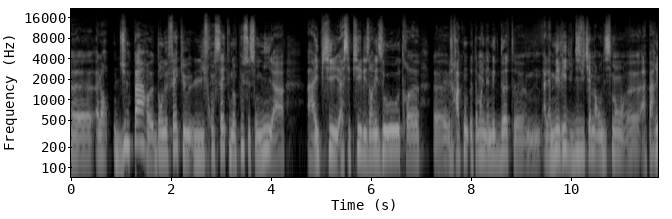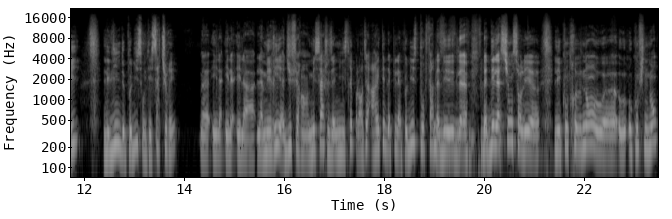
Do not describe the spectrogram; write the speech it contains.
Euh, alors, d'une part, euh, dans le fait que les Français, tout d'un coup, se sont mis à, à, épier, à s'épier les uns les autres. Euh, je raconte notamment une anecdote à la mairie du 18e arrondissement à Paris. Les lignes de police ont été saturées. Et, la, mairie a dû faire un message aux administrés pour leur dire arrêtez d'appeler la police pour faire de la, délation sur les, contrevenants au confinement.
